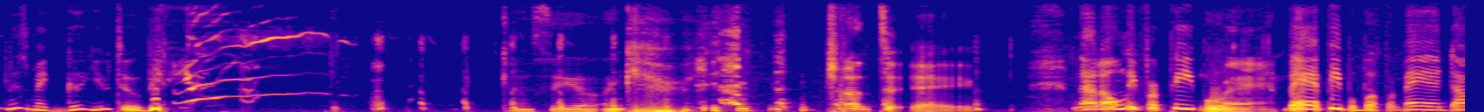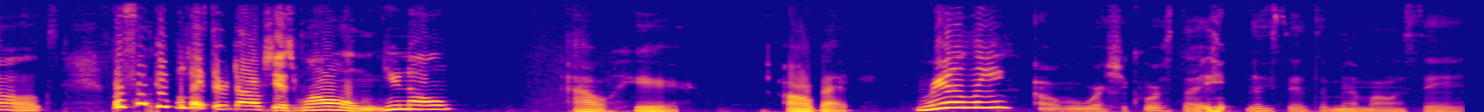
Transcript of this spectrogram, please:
this make a good YouTube video. Conceal and carry. Trying to, hey, Not only for people, Man. bad people, but for bad dogs. But some people let their dogs just roam, you know? out here, oh baby, Really? over where Shakur State, they they sent a memo and said,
